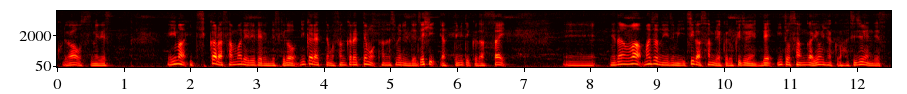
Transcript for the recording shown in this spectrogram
これはおすすめです。今、1から3まで出てるんですけど、2からやっても3からやっても楽しめるんで、ぜひやってみてください。えー、値段は魔女の泉1が360円で、2と3が480円です。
